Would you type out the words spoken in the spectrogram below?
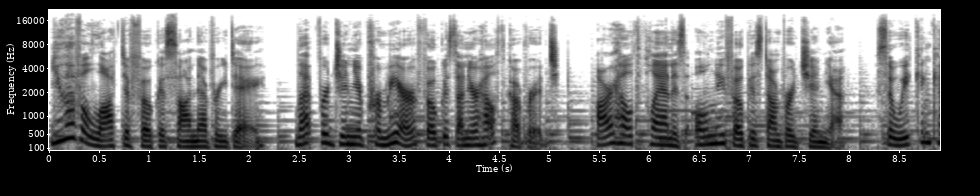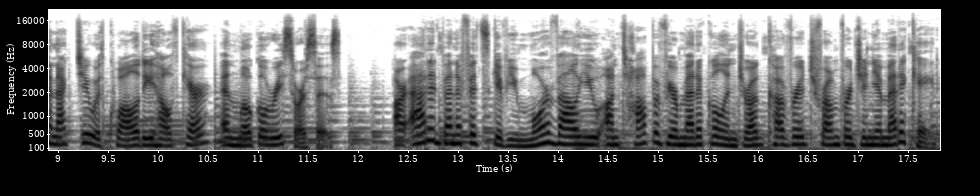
You have a lot to focus on every day. Let Virginia Premier focus on your health coverage. Our health plan is only focused on Virginia, so we can connect you with quality healthcare and local resources. Our added benefits give you more value on top of your medical and drug coverage from Virginia Medicaid.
